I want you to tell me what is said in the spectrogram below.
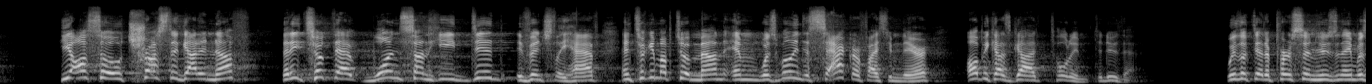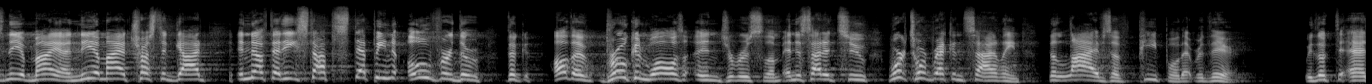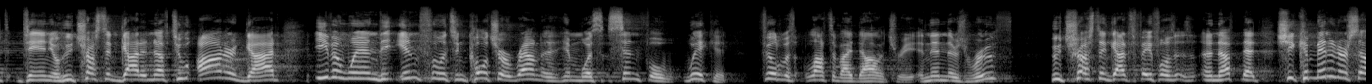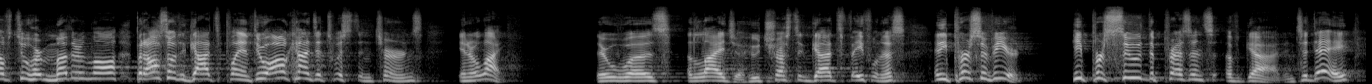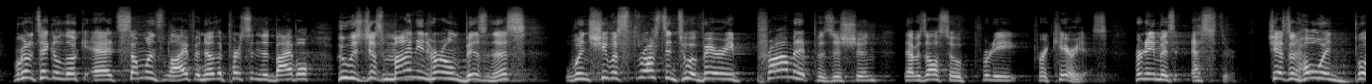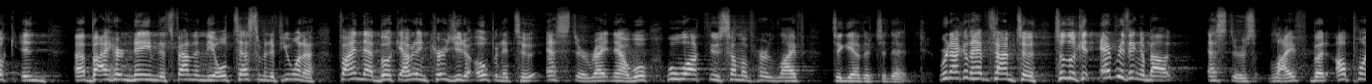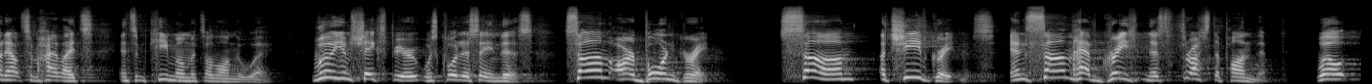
He also trusted God enough that he took that one son he did eventually have and took him up to a mountain and was willing to sacrifice him there, all because God told him to do that. We looked at a person whose name was Nehemiah, Nehemiah trusted God enough that he stopped stepping over the, the, all the broken walls in Jerusalem and decided to work toward reconciling the lives of people that were there. We looked at Daniel, who trusted God enough to honor God even when the influence and culture around him was sinful, wicked, filled with lots of idolatry. And then there's Ruth, who trusted God's faithfulness enough that she committed herself to her mother in law, but also to God's plan through all kinds of twists and turns in her life. There was Elijah who trusted God's faithfulness and he persevered. He pursued the presence of God. And today, we're going to take a look at someone's life, another person in the Bible who was just minding her own business when she was thrust into a very prominent position that was also pretty precarious. Her name is Esther. She has a whole book in, uh, by her name that's found in the Old Testament. If you want to find that book, I would encourage you to open it to Esther right now. We'll, we'll walk through some of her life together today. We're not going to have time to, to look at everything about Esther's life, but I'll point out some highlights and some key moments along the way. William Shakespeare was quoted as saying this Some are born great, some achieve greatness, and some have greatness thrust upon them. Well,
